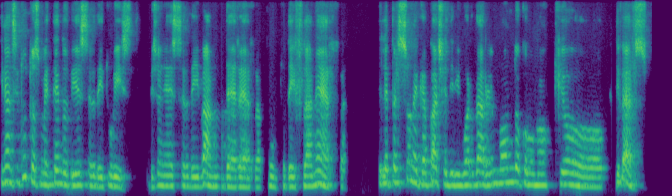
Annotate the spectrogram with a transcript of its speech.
Innanzitutto smettendo di essere dei turisti, bisogna essere dei wanderer, appunto, dei flaner, delle persone capaci di riguardare il mondo con un occhio diverso,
